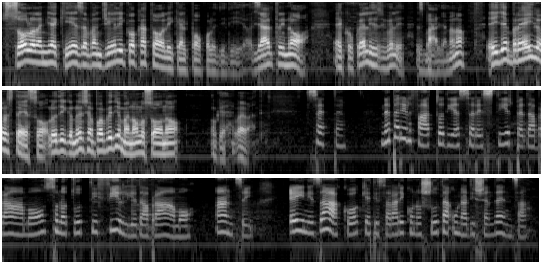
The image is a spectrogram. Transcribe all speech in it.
solo la mia Chiesa evangelico-cattolica è il popolo di Dio, gli altri no. Ecco, quelli, quelli sbagliano, no? E gli ebrei lo stesso, lo dicono, noi siamo popolo di Dio, ma non lo sono. Ok, vai avanti. 7. Né per il fatto di essere stirpe d'Abramo sono tutti figli d'Abramo, anzi, è in Isacco che ti sarà riconosciuta una discendenza.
